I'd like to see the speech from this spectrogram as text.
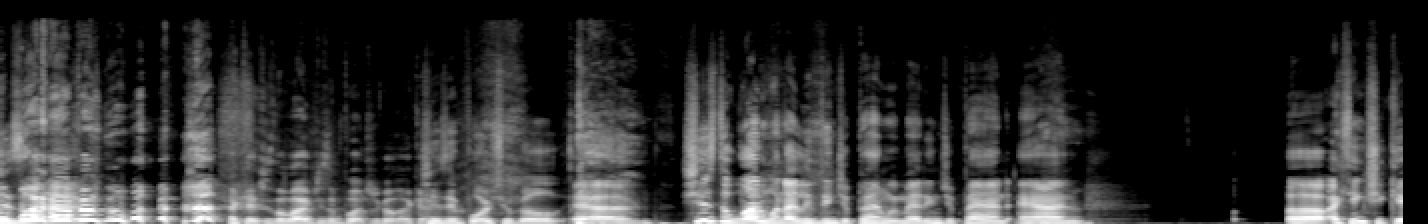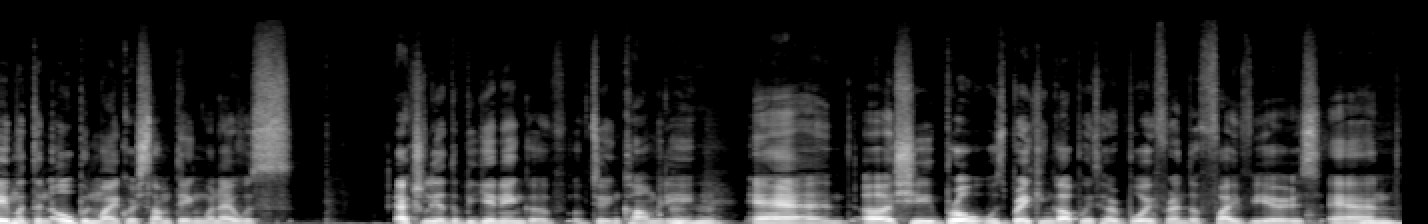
she's what alive. happened? okay, she's alive. She's in Portugal. Okay. She's in Portugal, and she's the one. When I lived in Japan, we met in Japan, and uh, I think she came with an open mic or something when I was actually at the beginning of, of doing comedy, and uh, she bro was breaking up with her boyfriend of five years, and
